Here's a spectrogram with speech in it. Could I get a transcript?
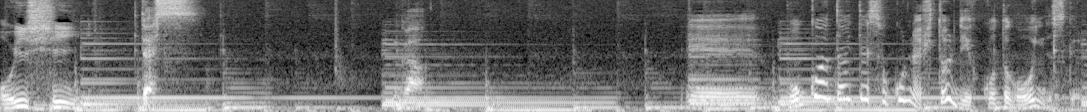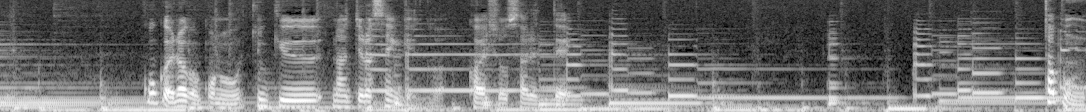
美味しいです。がえー、僕は大体そこには一人で行くことが多いんですけどね。今回なんかこの緊急なんちゃら宣言が解消されて多分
